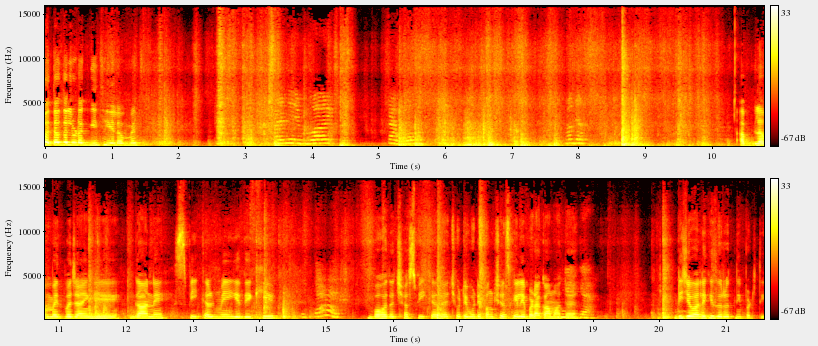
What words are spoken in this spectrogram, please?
पता तो लुढ़क गई थी ये लब में। अब लब में बजाएँगे गाने। स्पीकर में, ये देखिए। बहुत अच्छा स्पीकर है। छोटे मोटे फ़ंक्शंस के लिए बड़ा काम आता है। डीजे वाले की ज़रूरत नहीं पड़ती।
